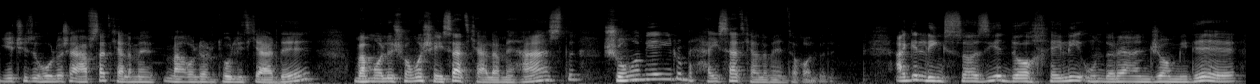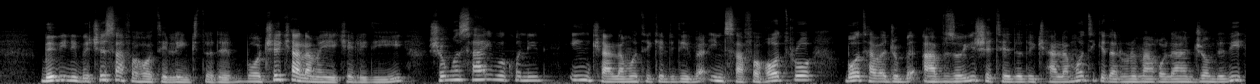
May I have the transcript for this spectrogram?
یه چیزی هولوش 700 کلمه مقاله رو تولید کرده و مال شما 600 کلمه هست شما بیا این رو به 800 کلمه انتقال بده. اگه لینک سازی داخلی اون داره انجام میده ببینی به چه صفحاتی لینک داده با چه کلمه کلیدی. شما سعی بکنید این کلمات کلیدی و این صفحات رو با توجه به افزایش تعداد کلماتی که در اون مقاله انجام دادی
